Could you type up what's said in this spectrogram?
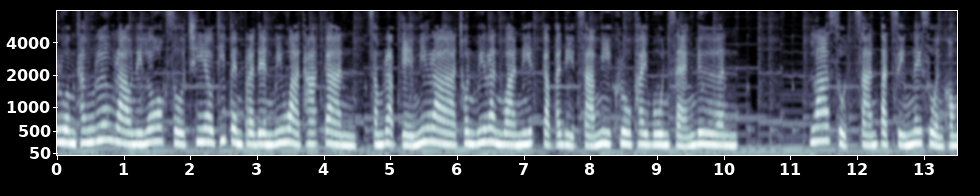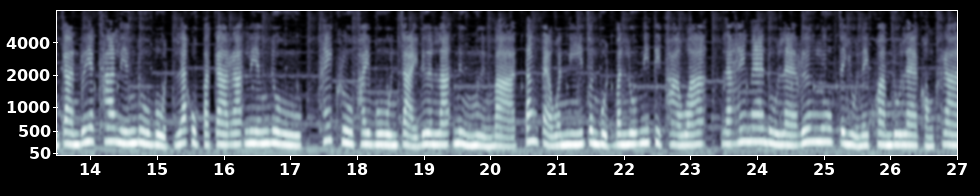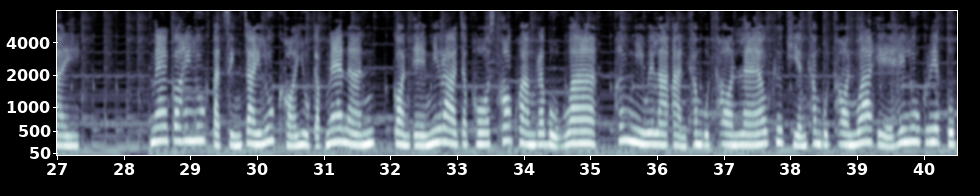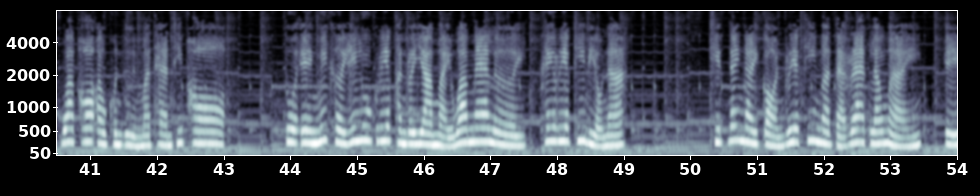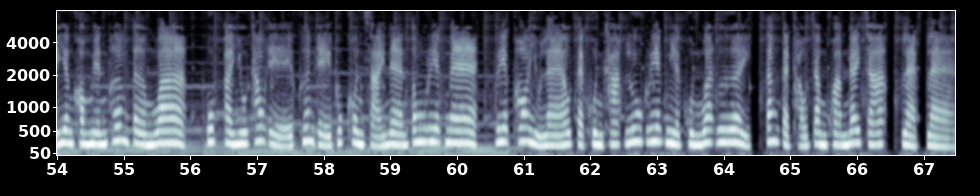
รวมทั้งเรื่องราวในโลกโซเชียลที่เป็นประเด็นวิวาทะกันสำหรับเอมิราชนวิรันวานิชกับอดีตสามีครูภัยบูลแสงเดือน ล่าสุดศาลตัดสินในส่วนของการเรียกค่าเลี้ยงดูบุตร และอุปการะเลี้ยงดู ให้ครูภัยบูลจ่ายเดือนละ 10,000 บาท ตั้งแต่วันนี้จนบุตรบรรลุนิติภาวะ และให้แม่ดูแลเรื่องลูกจะอยู่ในความดูแลของใคร แม่ก็ให้ลูกตัดสินใจลูกขออยู่กับแม่นั้น ก่อนเอมิราจะโพสต์ข้อความระบุว่า เพิ่งมีเวลาอ่านคำอุทธรณ์แล้ว คือเขียนคำอุทธรณ์ว่าเอให้ลูกเรียกปุ๊บว่าพ่อเอาคนอื่นมาแทนที่พ่อ ตัวเองไม่เคยให้ลูกเรียกภรรยาใหม่ว่าแม่เลย ให้เรียกที่เดียวนะ คิดได้ไงก่อนเรียกที่มาแต่แรกแล้วไหม เอยังคอมเมนต์เพิ่มเติมว่า ปุ๊บอายุเท่าเอเพื่อนเอทุกคนสายแนนต้องเรียกแม่ เรียกพ่ออยู่แล้ว แต่คุณคะลูกเรียกเมียคุณว่าเอื้อย ตั้งแต่เขาจำความได้จ้ะแปลกแปลก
